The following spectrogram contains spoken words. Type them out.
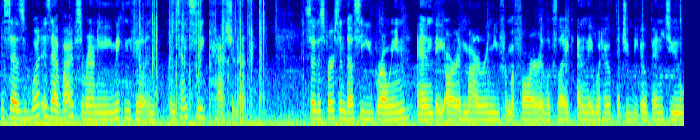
It says, What is that vibe surrounding you? You make me feel in- intensely passionate. So, this person does see you growing and they are admiring you from afar, it looks like, and they would hope that you'd be open to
